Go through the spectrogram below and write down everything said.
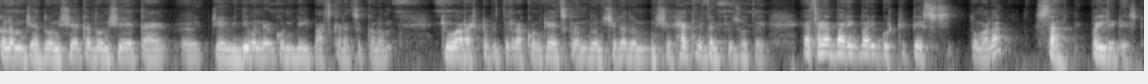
कलम जे आहे दोनशे एका दोनशे एक आहे जे विधिमंडळ करून बिल पास करायचं कलम किंवा राष्ट्रपती राखून ठेवायचं कलम दोनशे का दोनशे ह्यात मी कन्फ्यूज होतो आहे या सगळ्या बारीक बारीक गोष्टी टेस्ट तुम्हाला सांगते पहिली टेस्ट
